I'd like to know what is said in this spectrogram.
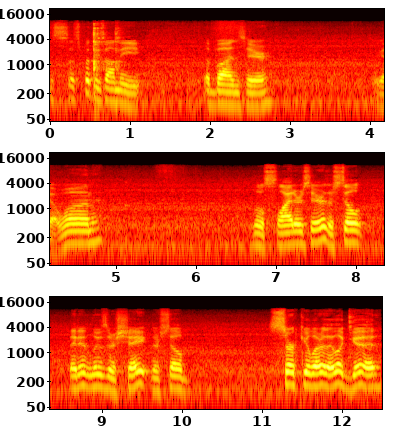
this. Let's put these on the the buns here. We got one. Little sliders here. They're still. They didn't lose their shape. They're still circular. They look good.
